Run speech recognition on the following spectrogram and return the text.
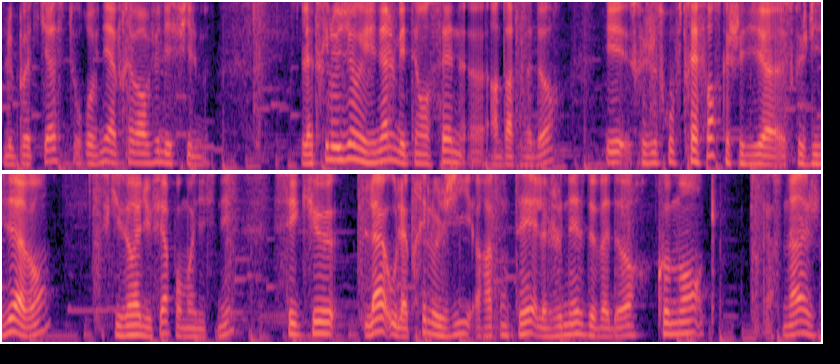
le podcast ou revenez après avoir vu les films. La trilogie originale mettait en scène euh, un Dark Vador, et ce que je trouve très fort, ce que je, dis, ce que je disais avant, ce qu'ils auraient dû faire pour moi Disney, c'est que là où la prélogie racontait la jeunesse de Vador, comment un personnage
